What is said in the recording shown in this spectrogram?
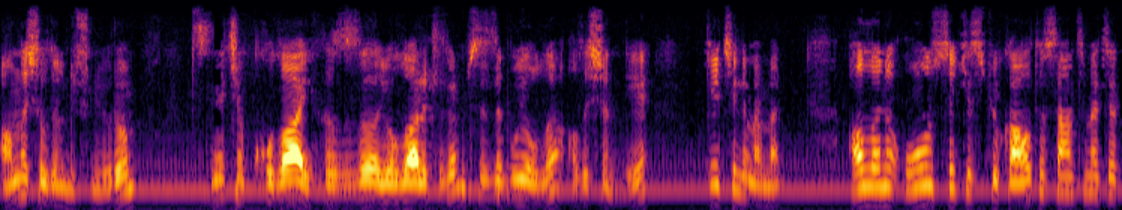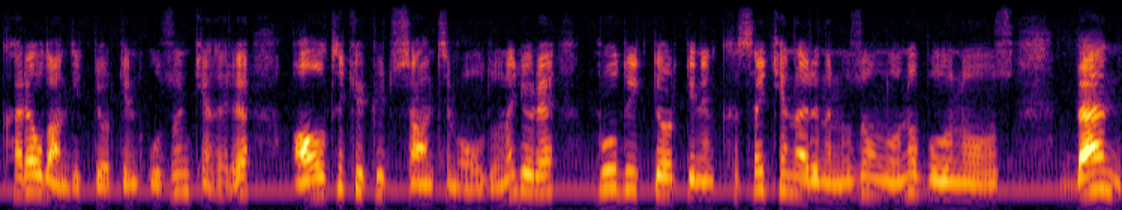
Anlaşıldığını düşünüyorum. Sizin için kolay, hızlı yollarla çözüyorum. Siz de bu yolla alışın diye. Geçelim hemen. Alanı 18 kök 6 cm kare olan dikdörtgenin uzun kenarı 6 kök 3 santim olduğuna göre bu dikdörtgenin kısa kenarının uzunluğunu bulunuz. Ben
